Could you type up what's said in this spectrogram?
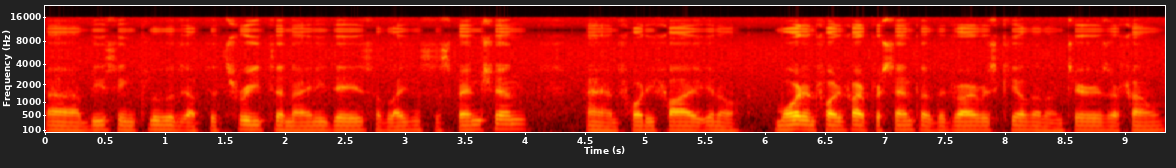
Uh, these include up to 3 to 90 days of license suspension and 45, you know, more than 45% of the drivers killed in Ontario are found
